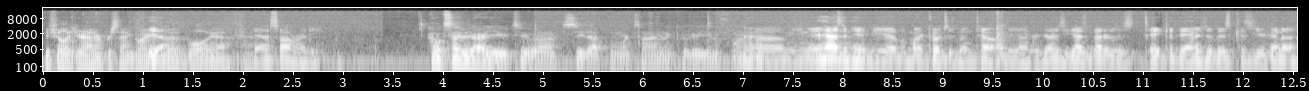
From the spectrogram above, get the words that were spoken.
You feel like you're 100% going Yeah. into the bowl, yeah. yeah. yeah, so I'm ready. How excited are you to uh, suit up one more time in a Cougar uniform? Uh, I mean, it hasn't hit me yet, but my coach has been telling all the younger guys, you guys better just take advantage of this because you're gonna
